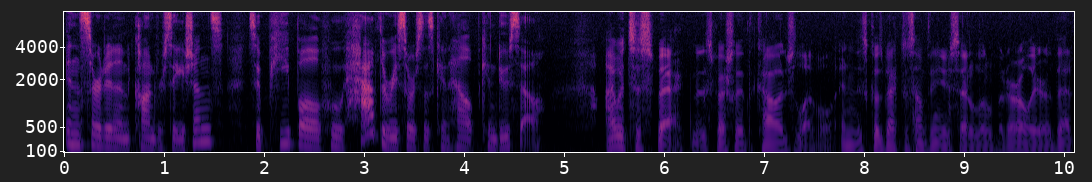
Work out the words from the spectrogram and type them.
inserted in conversations so people who have the resources can help can do so. I would suspect, especially at the college level, and this goes back to something you said a little bit earlier, that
